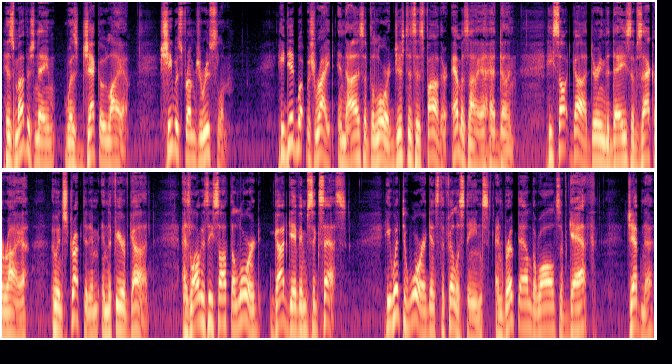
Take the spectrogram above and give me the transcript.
His mother's name was Jekoliah. She was from Jerusalem. He did what was right in the eyes of the Lord, just as his father Amaziah had done. He sought God during the days of Zechariah, who instructed him in the fear of God. As long as he sought the Lord, God gave him success. He went to war against the Philistines and broke down the walls of Gath, Jabneh,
